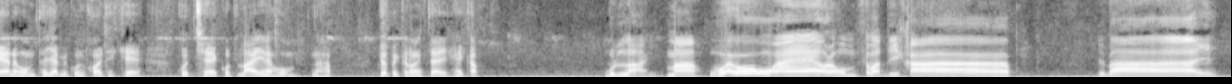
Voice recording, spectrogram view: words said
ร์นะครับผม ถ้าอยากมีคนคอยเทคแคร์กดแชร์กดไลค์นะครับผมนะครับ เพื่อเป็นกำลังใจให้กับบุญหลายมาแววๆนะครับผม สวัสดีครับบ๊ายบาย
